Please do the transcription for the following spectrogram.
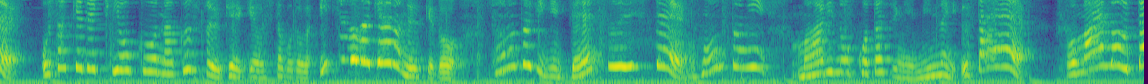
けお酒で記憶をなくすという経験をしたことが一度だけあるんですけどその時に泥酔して本当に周りの子たちにみんなに歌えお前も歌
